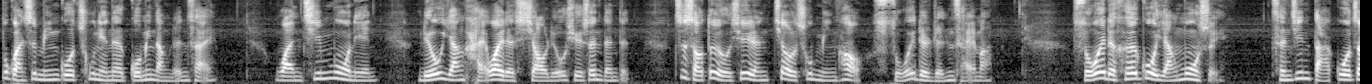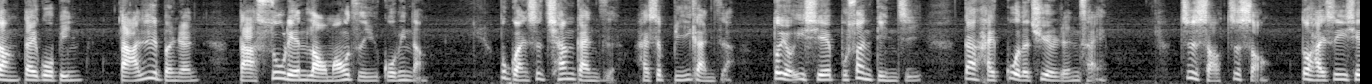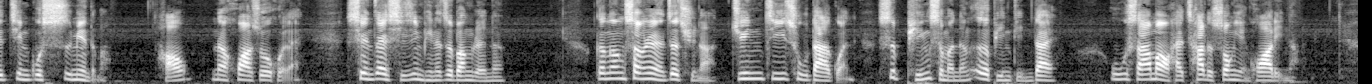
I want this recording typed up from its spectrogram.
不管是民国初年的国民党人才，晚清末年留洋海外的小留学生等等。至少都有些人叫得出名号，所谓的人才嘛，所谓的喝过洋墨水，曾经打过仗、带过兵，打日本人、打苏联老毛子与国民党，不管是枪杆子还是笔杆子啊，都有一些不算顶级，但还过得去的人才，至少至少都还是一些见过世面的嘛。好，那话说回来，现在习近平的这帮人呢，刚刚上任的这群啊，军机处大管。是凭什么能二品顶戴乌纱帽还插着双眼花翎呢？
